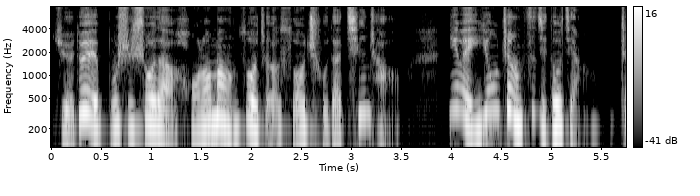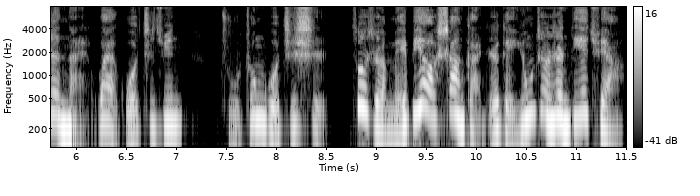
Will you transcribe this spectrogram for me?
绝对不是说的《红楼梦》作者所处的清朝，因为雍正自己都讲：“朕乃外国之君，主中国之事。”作者没必要上赶着给雍正认爹去啊。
